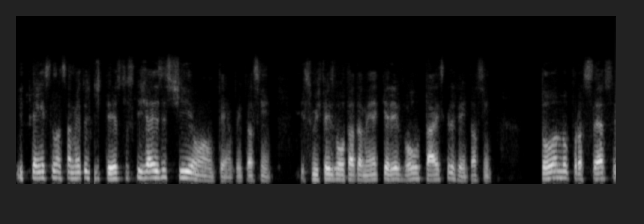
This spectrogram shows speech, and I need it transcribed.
e tem esse lançamento de textos que já existiam há um tempo. Então, assim, isso me fez voltar também a querer voltar a escrever. Então, assim, tô no processo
